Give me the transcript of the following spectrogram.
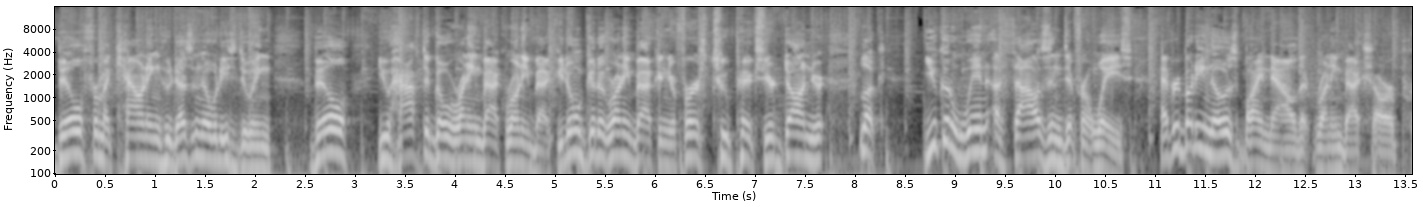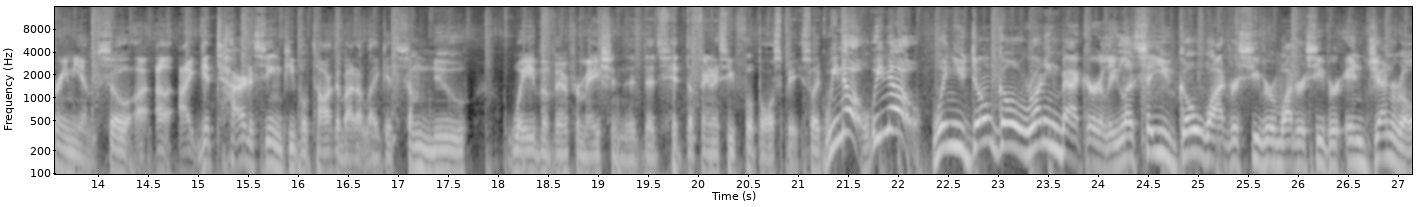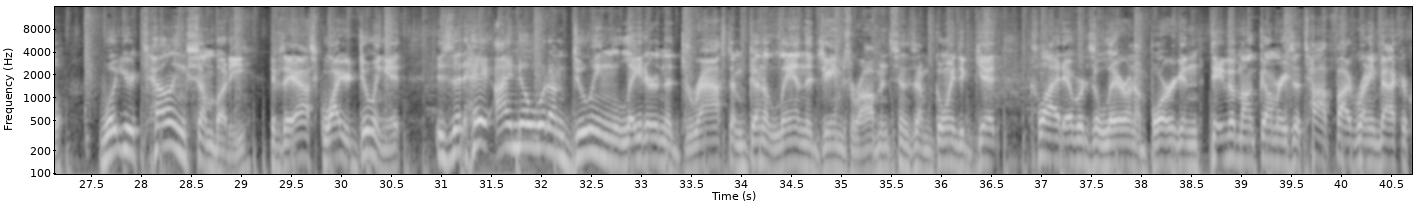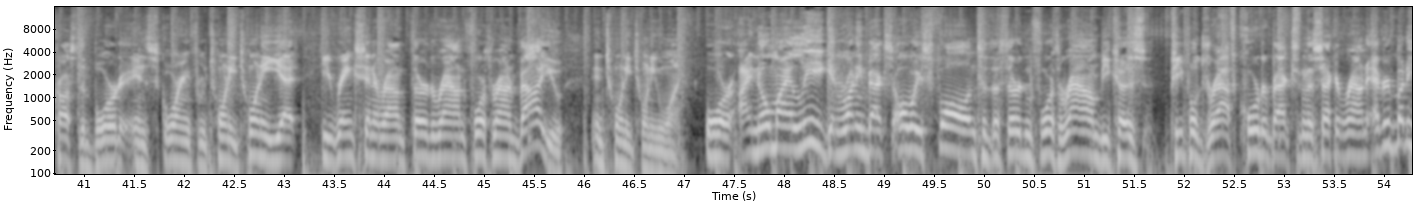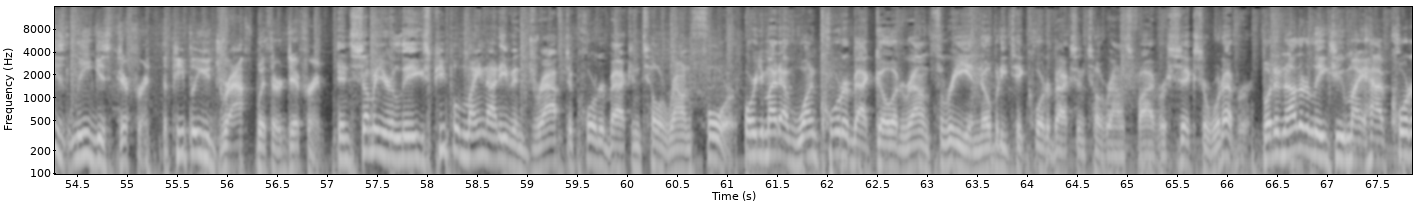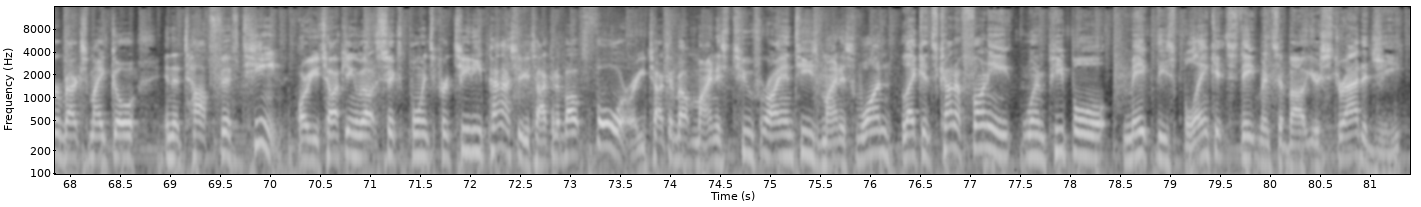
Bill from accounting who doesn't know what he's doing, Bill, you have to go running back, running back. You don't get a running back in your first two picks, you're done. You're look, you could win a thousand different ways. Everybody knows by now that running backs are a premium. So uh, I get tired of seeing people talk about it like it's some new wave of information that, that's hit the fantasy football space. Like we know, we know when you don't go running back early, let's say you go wide receiver, wide receiver in general, what you're telling somebody, if they ask why you're doing it, is that hey, I know what I'm doing later in the draft. I'm gonna land the James Robinsons. I'm going to get Clyde Edwards-Helaire on a bargain. David Montgomery's a top five running back across the board in scoring from 2020, yet he ranks in around third round, fourth round value in 2021. Or I know my league and running backs always fall into the third and fourth round because people draft quarterbacks in the second round. Everybody's league is different. The people you draft with are different. In some of your leagues, people might not even draft a quarterback until round four. Or you might have one quarterback go at round three and nobody take quarterbacks until rounds five or six or whatever. But in other leagues, you might have quarterbacks might go in the top 15. Are you talking about six points per TD pass? Are you talking about four? Are you talking about minus two for INTs, minus one? Like it's kind of funny when people make these blanket statements about your strategy,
